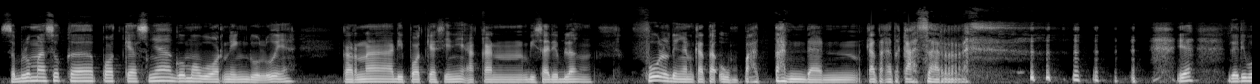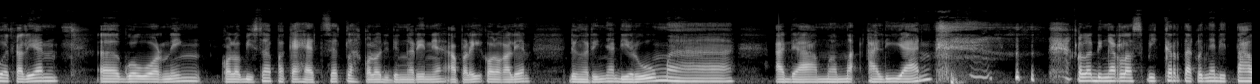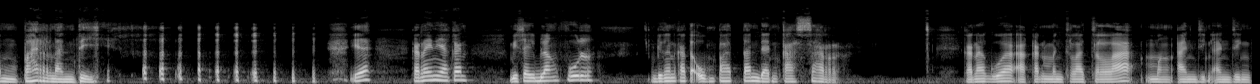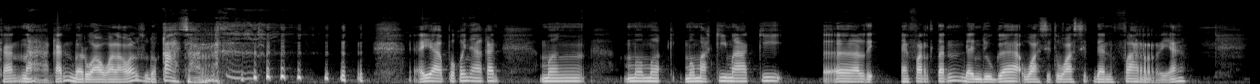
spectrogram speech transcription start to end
Sebelum masuk ke podcastnya, gue mau warning dulu ya. Karena di podcast ini akan bisa dibilang full dengan kata umpatan dan kata-kata kasar. ya, jadi buat kalian uh, gue warning kalau bisa pakai headset lah kalau didengerin ya. Apalagi kalau kalian dengerinnya di rumah, ada mama kalian. kalau dengar loudspeaker takutnya ditampar nanti. ya, karena ini akan bisa dibilang full dengan kata umpatan dan kasar. Karena gue akan mencela-cela, menganjing-anjingkan. Nah kan baru awal-awal sudah kasar. Iya pokoknya akan meng, memaki-maki uh, Everton dan juga wasit-wasit dan VAR ya.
